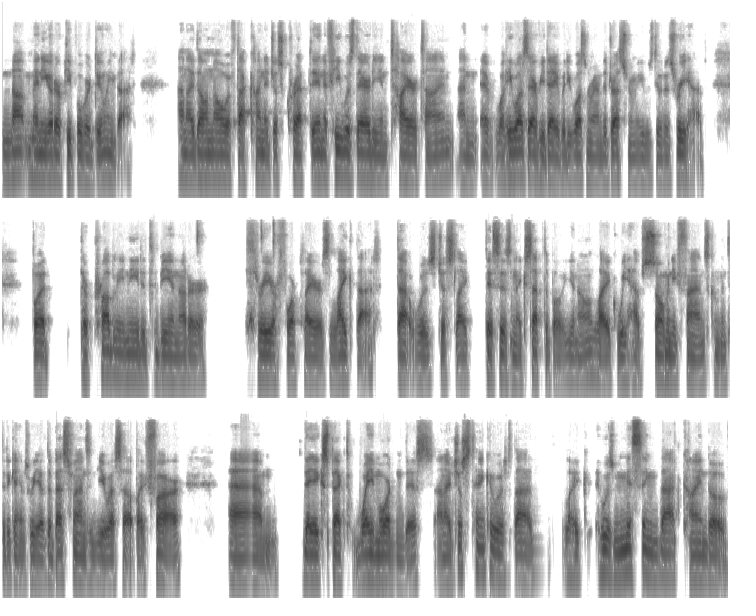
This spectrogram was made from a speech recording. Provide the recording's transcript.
not many other people were doing that and I don't know if that kind of just crept in. If he was there the entire time, and well, he was every day, but he wasn't around the dressing room. He was doing his rehab. But there probably needed to be another three or four players like that that was just like this isn't acceptable you know? Like we have so many fans coming to the games. We have the best fans in the usl by far. Um they expect way more than this. And i just think it was that like it was missing that kind of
